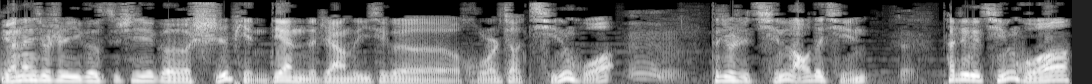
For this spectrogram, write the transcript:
原来就是一个这些个食品店的这样的一些个活儿叫勤活，嗯，它就是勤劳的勤，对，它这个勤活，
